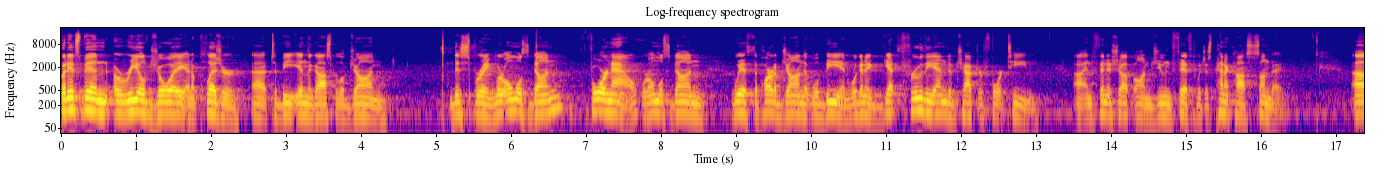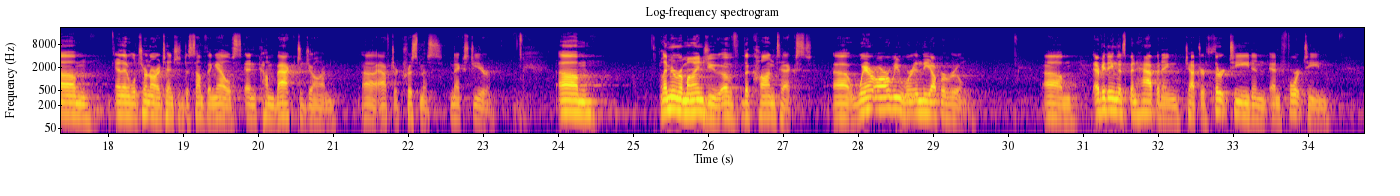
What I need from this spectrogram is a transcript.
But it's been a real joy and a pleasure uh, to be in the Gospel of John this spring. We're almost done for now. We're almost done with the part of John that we'll be in. We're going to get through the end of chapter 14 uh, and finish up on June 5th, which is Pentecost Sunday. Um, and then we'll turn our attention to something else and come back to John uh, after Christmas next year. Um, let me remind you of the context. Uh, where are we? We're in the upper room. Um, everything that's been happening, chapter 13 and, and 14,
